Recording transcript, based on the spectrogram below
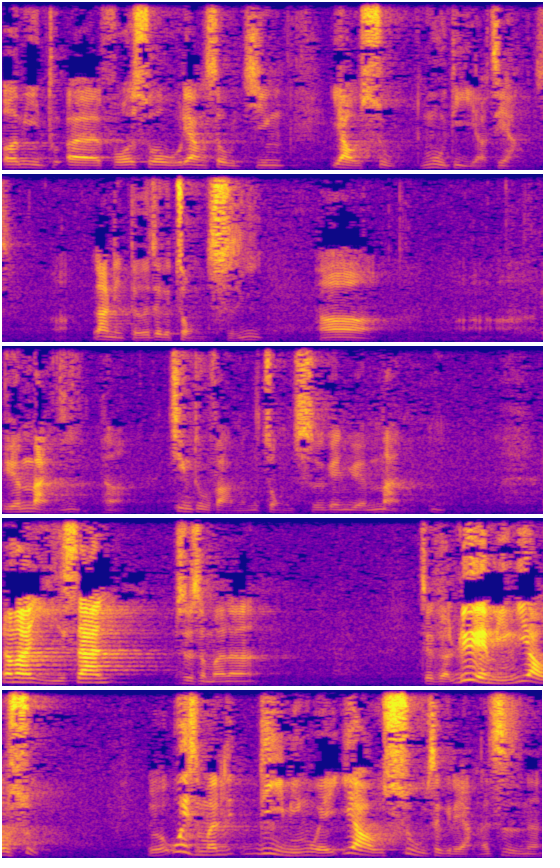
阿弥陀呃佛说无量寿经要素目的要这样子啊，让你得这个总持意啊。圆满意啊，净土法门的总持跟圆满意。那么以三是什么呢？这个略名要素。为什么立名为要素这个两个字呢？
